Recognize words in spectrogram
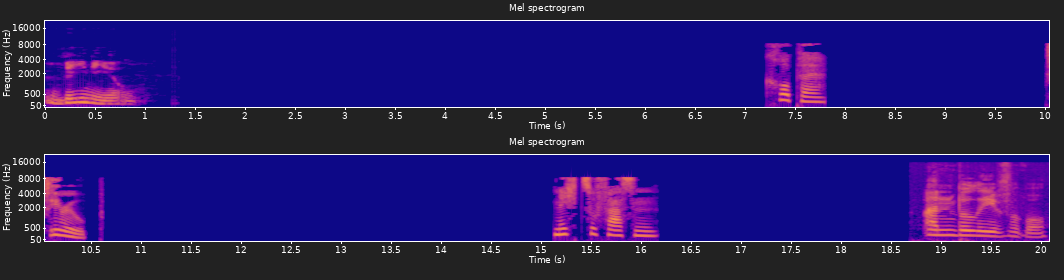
Venial, Gruppe. Group. Nicht zu fassen. Unbelievable.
